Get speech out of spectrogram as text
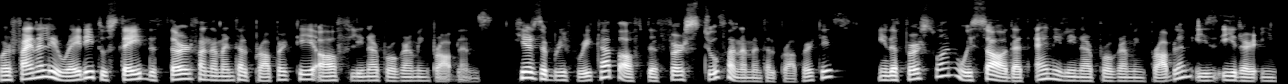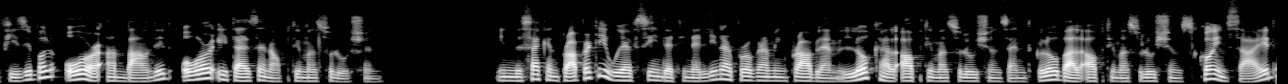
We're finally ready to state the third fundamental property of linear programming problems. Here's a brief recap of the first two fundamental properties. In the first one, we saw that any linear programming problem is either infeasible or unbounded, or it has an optimal solution. In the second property, we have seen that in a linear programming problem, local optimal solutions and global optimal solutions coincide.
